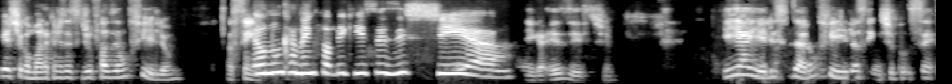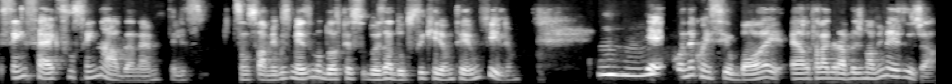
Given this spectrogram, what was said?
E aí chegou uma hora que a gente decidiu fazer um filho. Assim, Eu nunca nem soube que isso existia. amiga, existe. E aí eles fizeram um filho, assim, tipo, sem, sexo, sem nada, né? Eles são só amigos mesmo, duas pessoas, dois adultos que queriam ter um filho. Uhum. E aí, quando eu conheci o boy, ela tava grávida de nove meses já.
